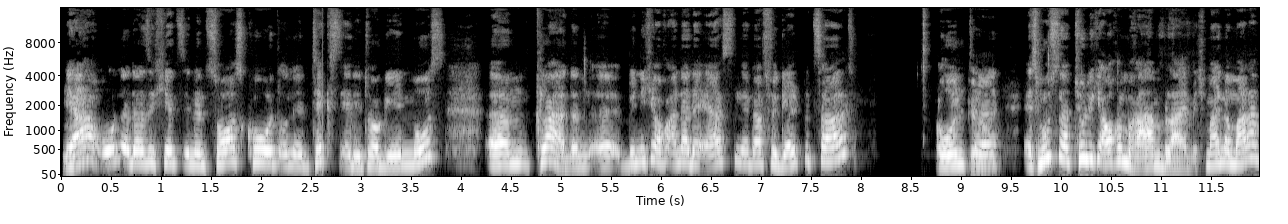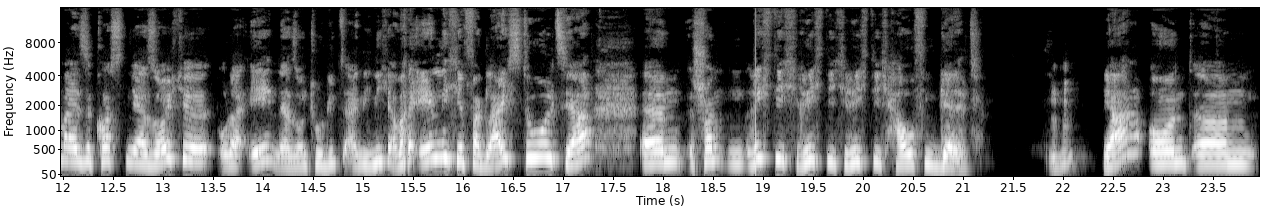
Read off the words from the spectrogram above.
ja, ohne dass ich jetzt in den Source Code und in den Texteditor gehen muss, ähm, klar, dann äh, bin ich auch einer der ersten, der dafür Geld bezahlt. Und Genau. äh, es muss natürlich auch im Rahmen bleiben. Ich meine, normalerweise kosten ja solche oder ähnliche, ja, so ein Tool gibt's eigentlich nicht, aber ähnliche Vergleichstools, ja, ähm, schon richtig, richtig, richtig Haufen Geld. Mhm. Ja, und ähm,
